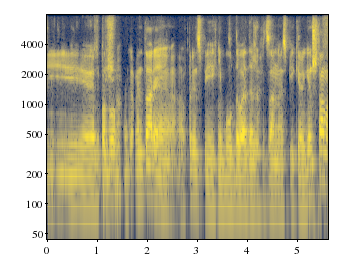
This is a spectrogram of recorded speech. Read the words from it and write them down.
и запрещено. подобные комментарии, в принципе, их не будут давать даже официальные спикеры Генштаба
